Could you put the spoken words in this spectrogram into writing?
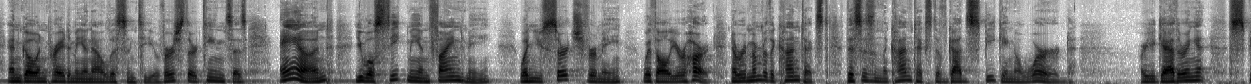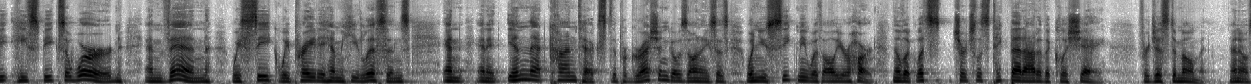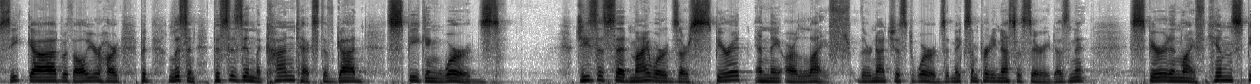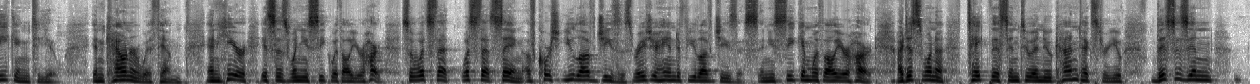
and go and pray to me, and I'll listen to you. Verse 13 says, And you will seek me and find me when you search for me with all your heart. Now, remember the context. This is in the context of God speaking a word. Are you gathering it? Spe- he speaks a word, and then we seek, we pray to him, he listens. And, and it, in that context, the progression goes on, and he says, When you seek me with all your heart. Now, look, let's, church, let's take that out of the cliche for just a moment. I know, seek God with all your heart. But listen, this is in the context of God speaking words. Jesus said, My words are spirit and they are life. They're not just words. It makes them pretty necessary, doesn't it? spirit and life, Him speaking to you, encounter with Him. And here it says, when you seek with all your heart. So what's that, what's that saying? Of course, you love Jesus. Raise your hand if you love Jesus and you seek Him with all your heart. I just want to take this into a new context for you. This is in,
